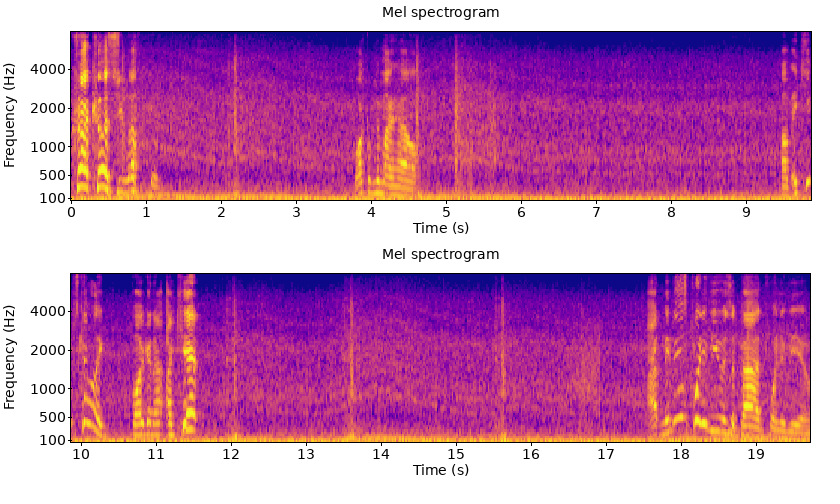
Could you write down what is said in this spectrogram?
Krakus, you welcome. Welcome to my hell. Um, it keeps kind of like bugging out. I can't. Uh, maybe this point of view is a bad point of view.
